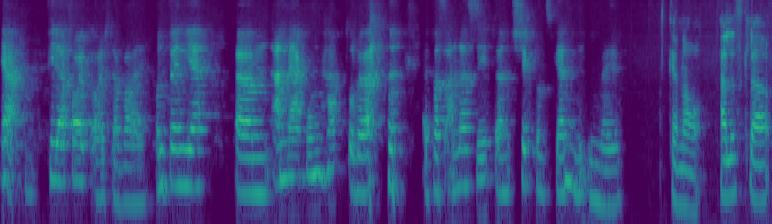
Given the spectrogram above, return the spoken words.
Ja, viel Erfolg euch dabei. Und wenn ihr ähm, Anmerkungen habt oder etwas anders seht, dann schickt uns gerne eine E-Mail. Genau, alles klar.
